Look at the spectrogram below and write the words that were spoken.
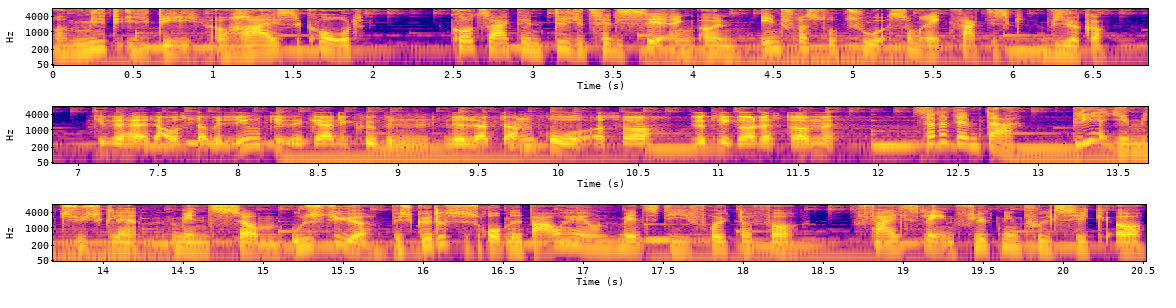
og mit ID og rejsekort. Kort sagt en digitalisering og en infrastruktur, som rent faktisk virker. De vil have et afslappet liv, de vil gerne købe en nedlagt landbrug, og så virkelig godt at strømme. Så er der dem, der bliver hjemme i Tyskland, men som udstyrer beskyttelsesrummet i baghaven, mens de frygter for fejlslagen flygtningepolitik og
